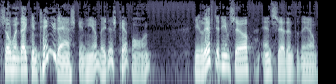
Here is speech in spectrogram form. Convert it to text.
So when they continued asking him, they just kept on. He lifted himself and said unto them,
